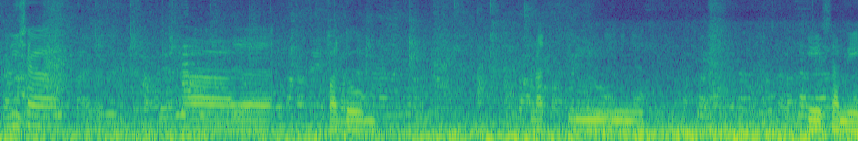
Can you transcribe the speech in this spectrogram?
Hindi siya uh, pa-dome. Flat yung ano niya. Kesame.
